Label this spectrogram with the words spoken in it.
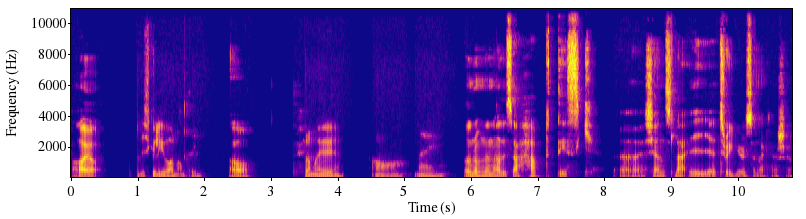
ja, ja. Det skulle ju vara någonting. ja. För de har ju, ja, nej. Undrar om den hade så här haptisk eh, känsla i uh, triggerserna kanske.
